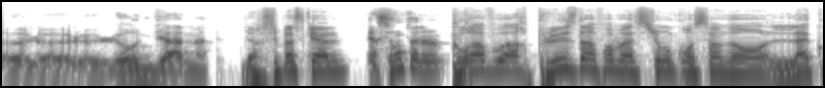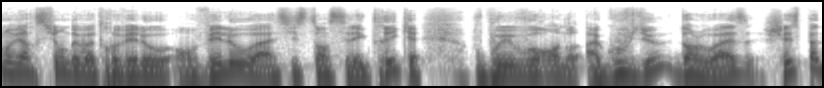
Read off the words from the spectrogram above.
euh, le, le, haut de gamme. Merci Pascal. Merci Antonin. Pour avoir plus d'informations concernant la conversion de votre vélo en vélo à assistance électrique, vous pouvez vous rendre à Gouvieux, dans l'Oise, chez Spad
